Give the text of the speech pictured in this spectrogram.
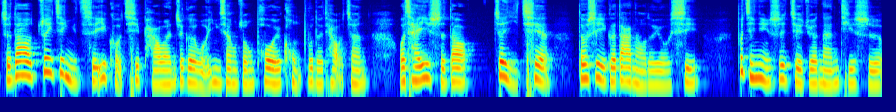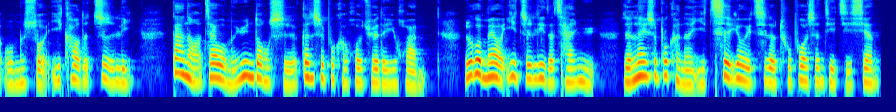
直到最近一次一口气爬完这个我印象中颇为恐怖的挑战，我才意识到这一切都是一个大脑的游戏，不仅仅是解决难题时我们所依靠的智力，大脑在我们运动时更是不可或缺的一环。如果没有意志力的参与，人类是不可能一次又一次的突破身体极限，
